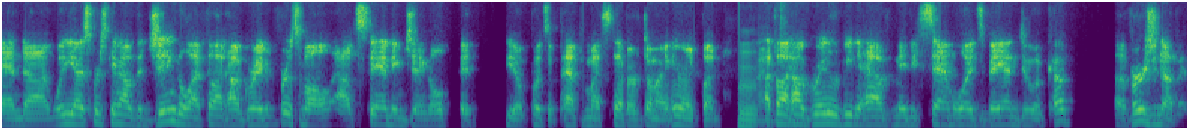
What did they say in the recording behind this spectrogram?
And uh, when you guys first came out with the jingle, I thought how great. First of all, outstanding jingle. It you know puts a pep in my step every time I hear it. But I thought how great it would be to have maybe Sam Lloyd's band do a cut a version of it.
